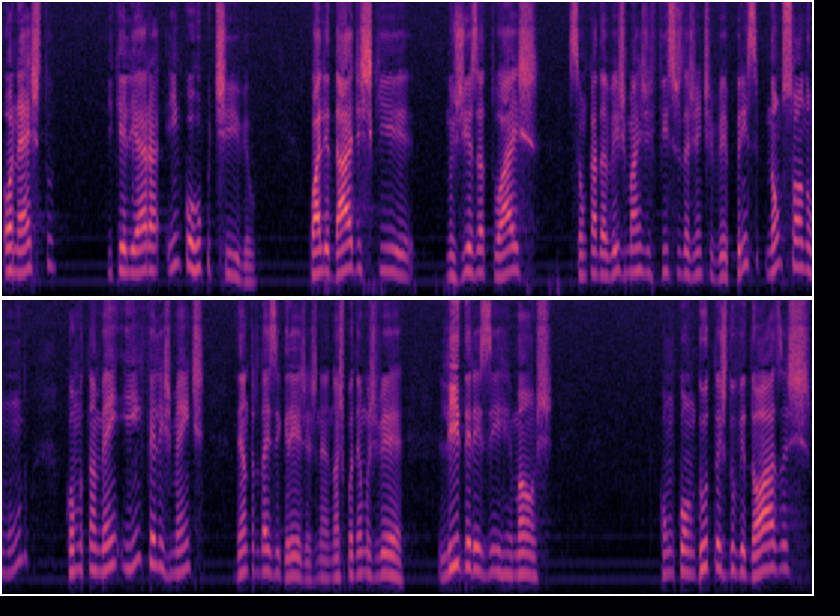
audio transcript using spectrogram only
honesto e que ele era incorruptível. Qualidades que nos dias atuais são cada vez mais difíceis da gente ver, não só no mundo, como também e infelizmente dentro das igrejas. Né? Nós podemos ver líderes e irmãos com condutas duvidosas,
